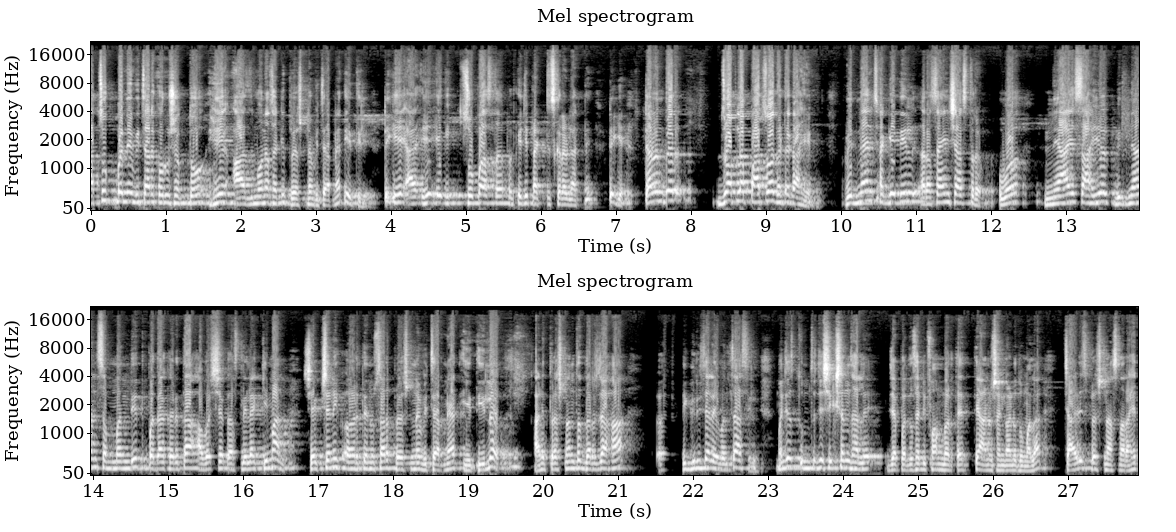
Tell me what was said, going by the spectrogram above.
अचूकपणे विचार करू शकतो हे आजमवण्यासाठी प्रश्न विचारण्यात येतील. ठीक आहे हे हे एक सोपं असतं फक्त त्याची प्रॅक्टिस करावी लागते. ठीक आहे. त्यानंतर जो आपला पाचवा घटक आहे. विज्ञान शाखेतील रसायनशास्त्र व न्याय सहाय्यक विज्ञान संबंधित पदाकरिता आवश्यक असलेल्या किमान शैक्षणिक अर्हतेनुसार प्रश्न विचारण्यात येतील. आणि प्रश्नांचा दर्जा हा डिग्रीच्या लेवलचा असेल. म्हणजेच तुमचं जे शिक्षण झालंय ज्या पदासाठी फॉर्म भरतायत त्या अनुषंगाने तुम्हाला चाळीस प्रश्न असणार आहेत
